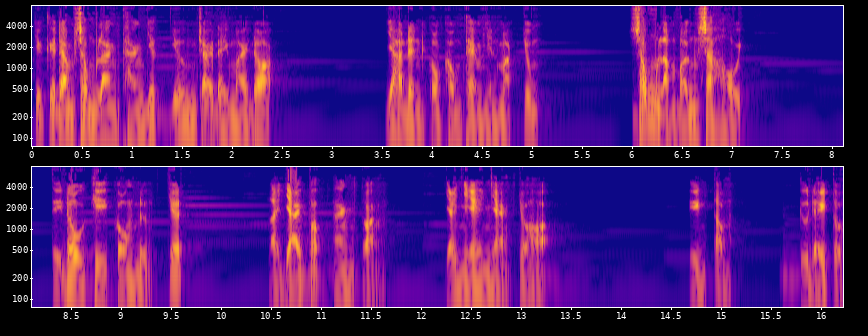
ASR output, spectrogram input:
Chứ cái đám sống lang thang giấc dưỡng trời đây mai đó Gia đình còn không thèm nhìn mặt chúng. Sống làm bẩn xã hội Thì đôi khi con đường chết Là giải pháp an toàn Và nhẹ nhàng cho họ. Yên tâm Cứ để tôi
